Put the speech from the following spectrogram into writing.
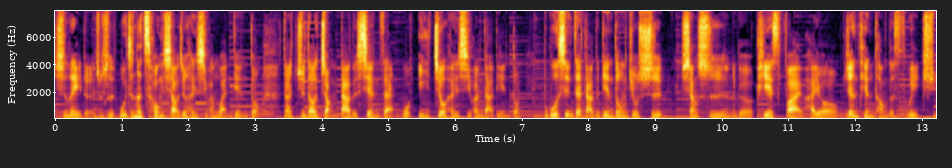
之类的，就是我真的从小就很喜欢玩电动。那直到长大的现在，我依旧很喜欢打电动。不过现在打的电动就是像是那个 PS5，还有任天堂的 Switch。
